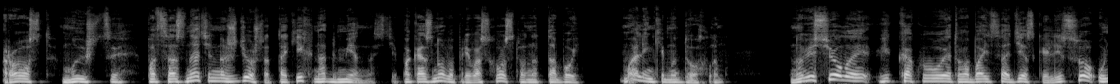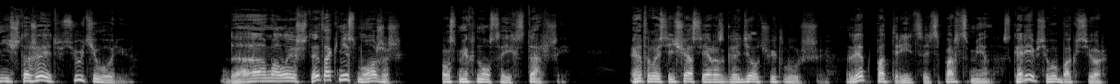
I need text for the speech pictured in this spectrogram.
Рост, мышцы, Подсознательно ждешь от таких надменности, показного превосходства над тобой, маленьким и дохлым. Но веселое как у этого бойца, детское лицо уничтожает всю теорию. «Да, малыш, ты так не сможешь», — усмехнулся их старший. Этого сейчас я разглядел чуть лучше. Лет по тридцать, спортсмен, скорее всего, боксер.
